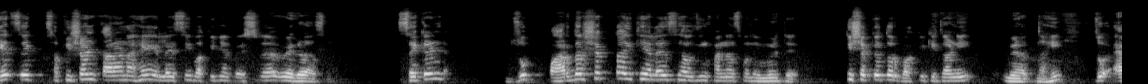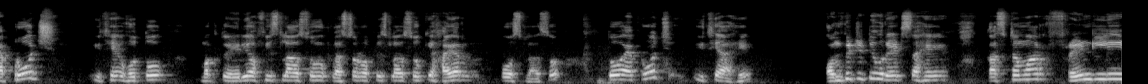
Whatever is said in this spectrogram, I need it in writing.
हेच एक सफिशियंट कारण आहे एल आय सी बाकीच्यापेक्षा वेगळं असणं. सेकंड जो पारदर्शकता इथे एल आय सी हाऊसिंग फायनान्समध्ये मिळते ती शक्यतो बाकी ठिकाणी मिळत नाही. जो ॲप्रोच इथे होतो मग तो एरिया ऑफिसला असो क्लस्टर ऑफिसला असो की हायर पोस्टला. असो तो अप्रोच इथे आहे. कॉम्पिटिटिव्ह रेट्स आहे. Customer friendly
